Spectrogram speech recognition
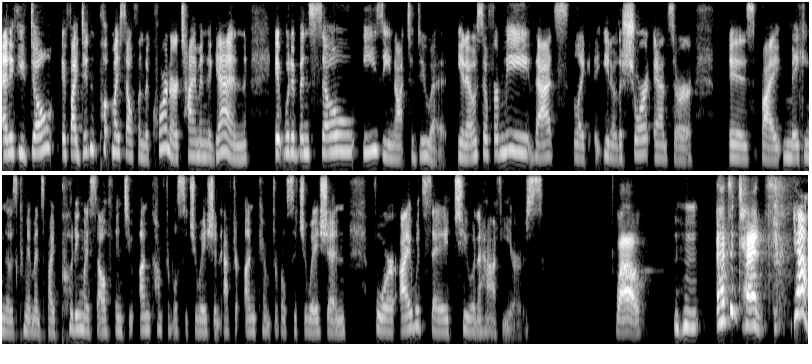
and if you don't if i didn't put myself in the corner time and again it would have been so easy not to do it you know? So for me that's like you know the short answer is by making those commitments by putting myself into uncomfortable situation after uncomfortable situation for i would say two and a half years. Wow. Mm-hmm. That's intense. Yeah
